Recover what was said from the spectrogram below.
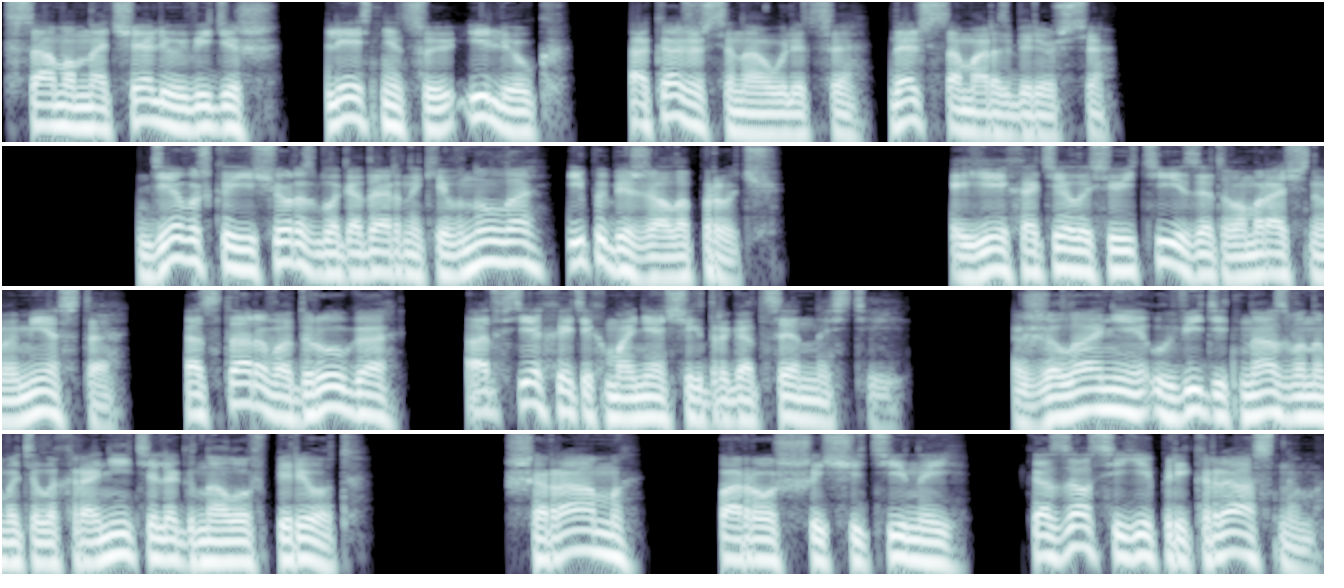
В самом начале увидишь лестницу и люк, окажешься на улице, дальше сама разберешься. Девушка еще раз благодарно кивнула и побежала прочь. Ей хотелось уйти из этого мрачного места, от старого друга, от всех этих манящих драгоценностей. Желание увидеть названного телохранителя гнало вперед. Шрам, поросший щетиной, казался ей прекрасным,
